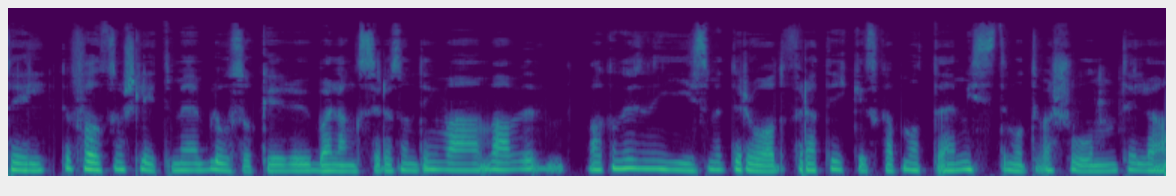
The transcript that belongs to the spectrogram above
til, til folk som sliter med blodsukkerubalanser og sånne ting. Hva, hva, hva kan du sånn gi som et råd for at de ikke skal på en måte miste motivasjonen til å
